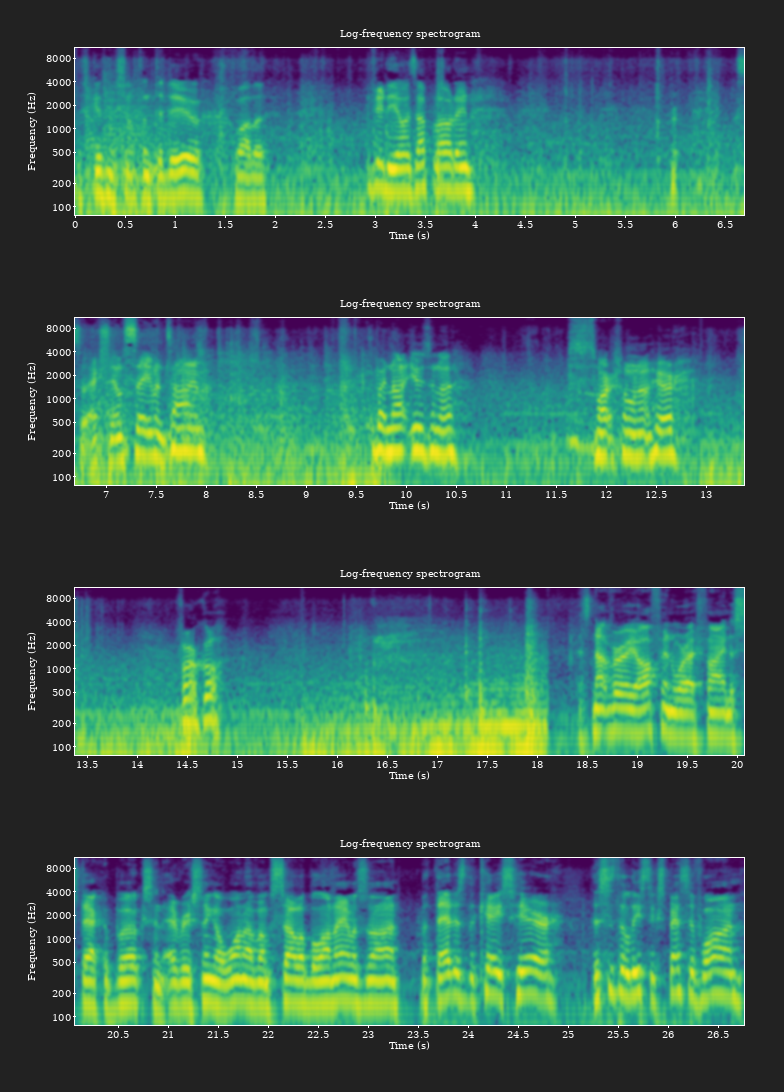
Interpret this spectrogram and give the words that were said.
this gives me something to do while the video is uploading. So actually I'm saving time by not using a smartphone out here. Farkle. It's not very often where I find a stack of books and every single one of them sellable on Amazon, but that is the case here. This is the least expensive one,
